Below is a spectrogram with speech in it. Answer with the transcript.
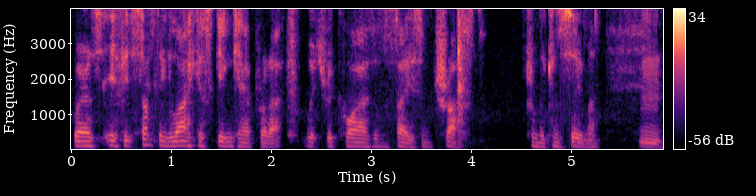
Whereas if it's something like a skincare product, which requires, as I say, some trust from the consumer, mm.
